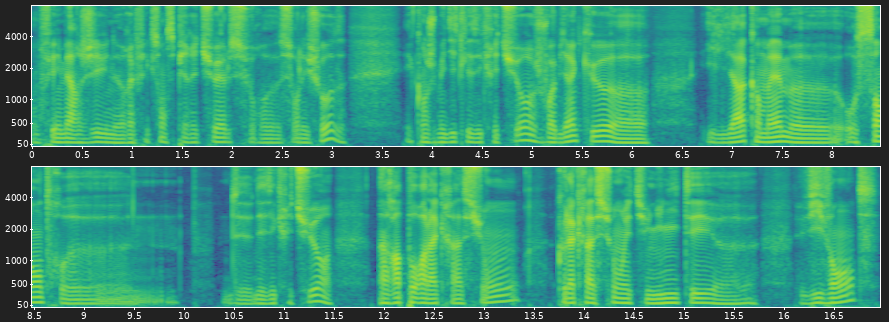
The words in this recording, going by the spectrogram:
ont, fait émerger une réflexion spirituelle sur, euh, sur les choses. Et quand je médite les Écritures, je vois bien que euh, il y a quand même euh, au centre de- des Écritures un rapport à la création, que la création est une unité vivante,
